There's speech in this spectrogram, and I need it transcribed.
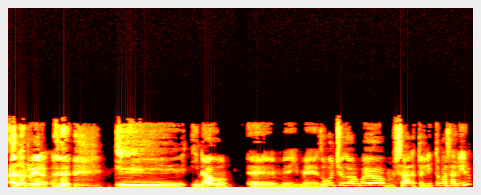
Al otro día no. Y, y nada, pues, eh, me, me ducho todo el huevo, estoy listo para salir.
